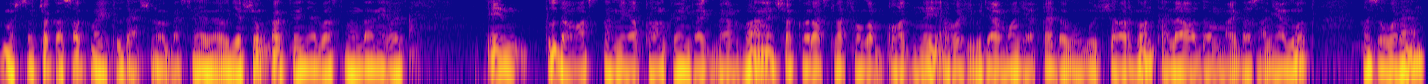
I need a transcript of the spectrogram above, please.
most csak a szakmai tudásról beszélve, ugye sokkal könnyebb azt mondani, hogy én tudom azt, ami a tankönyvekben van, és akkor azt le fogom adni, ahogy ugye mondja a pedagógus zsargon, tehát leadom majd az anyagot az órán,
